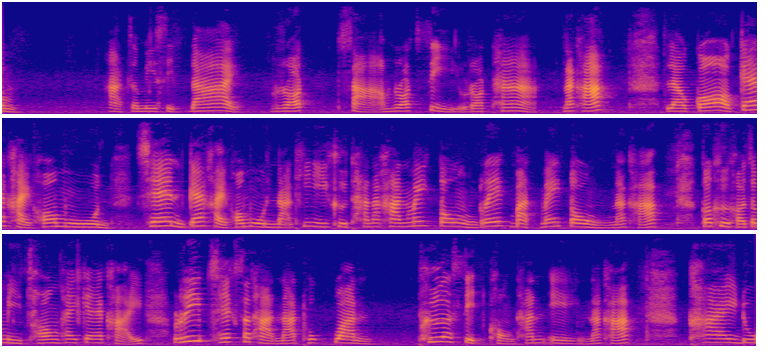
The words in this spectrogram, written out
ม อาจจะมีสิทธิ์ได้รถ3รถ4รถ5นะคะ แล้วก็แก้ไขข้อมูล เช่น แก้ไขข้อมูลณที่นี้คือธนาคารไม่ตรง เลขบัตรไม่ตรงนะคะ ก็คือเขาจะมีช่องให้แก้ไข รีบเช็คสถานะทุกวันเพื่อสิทธิ์ของท่านเองนะคะ ใครดู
